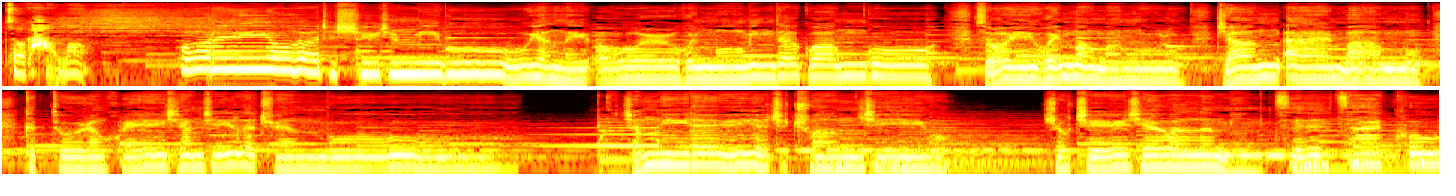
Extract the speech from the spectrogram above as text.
做个好梦。我对你有何止细致弥补？眼泪偶尔会莫名的光顾，所以会忙忙碌碌，将爱麻木。可突然会想起了全部，将你的雨夜车窗起雾，手指写完了名字在哭。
